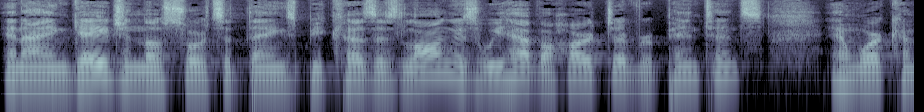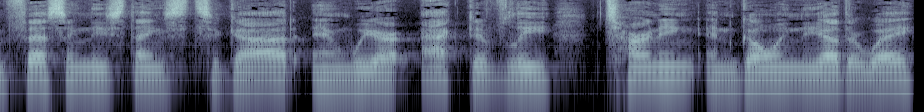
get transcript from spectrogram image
and I engage in those sorts of things because as long as we have a heart of repentance and we're confessing these things to God and we are actively turning and going the other way,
